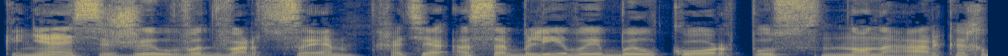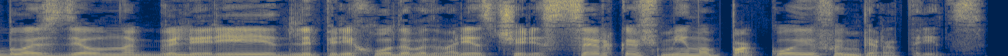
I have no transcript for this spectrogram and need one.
Князь жил во дворце, хотя особливый был корпус, но на арках была сделана галерея для перехода во дворец через церковь мимо покоев императрицы.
